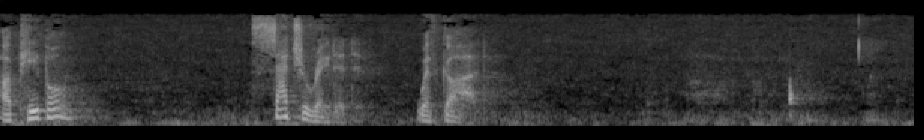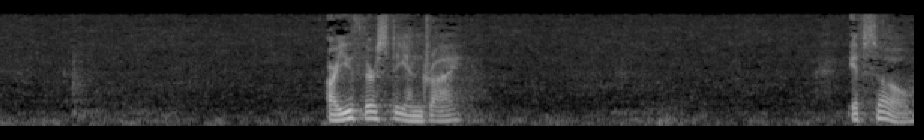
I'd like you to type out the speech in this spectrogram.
a people saturated with God. Are you thirsty and dry? If so,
